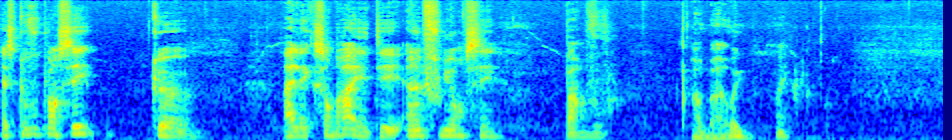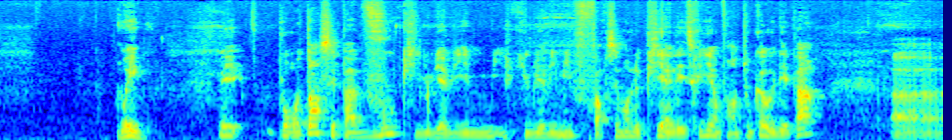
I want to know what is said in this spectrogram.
est-ce que vous pensez que Alexandra a été influencée par vous? Ah bah oui. Oui. Oui. Mais pour autant, c'est pas vous qui lui aviez mis, qui lui aviez mis forcément le pied à l'étrier, enfin en tout cas au départ. Euh,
